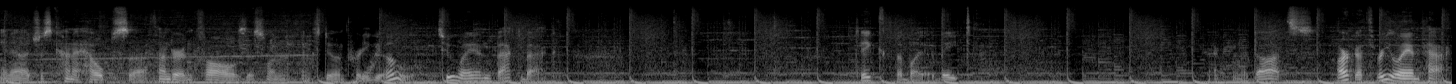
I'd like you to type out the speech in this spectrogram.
You know, it just kind of helps. Uh, Thundering Falls, this one I think's doing pretty good. Oh, two lands back to back. Take the bait. Tracking the dots. Arc a three land pack.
